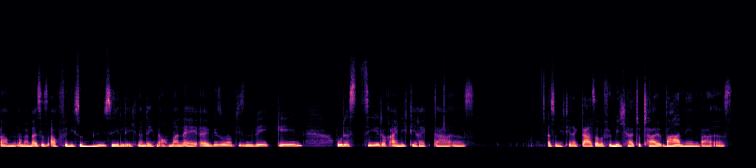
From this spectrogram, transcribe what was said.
Ähm, und manchmal ist es auch, finde ich, so mühselig. dann denke ich mir auch, Mann, ey, ey, wieso noch diesen Weg gehen, wo das Ziel doch eigentlich direkt da ist. Also nicht direkt da ist, aber für mich halt total wahrnehmbar ist.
